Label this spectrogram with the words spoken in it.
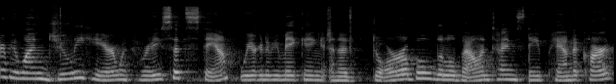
Hi everyone, Julie here with Ready Set Stamp. We are going to be making an adorable little Valentine's Day panda card.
